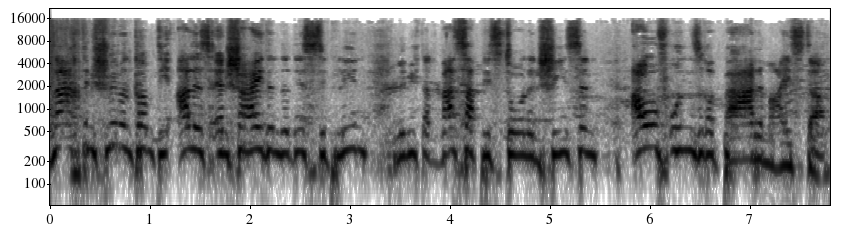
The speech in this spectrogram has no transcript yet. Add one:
Nach dem Schwimmen kommt die alles entscheidende Disziplin, nämlich das Wasserpistolenschießen auf unsere Bademeister.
